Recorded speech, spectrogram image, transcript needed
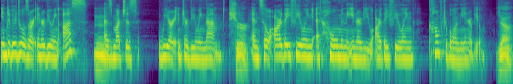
individuals are interviewing us mm. as much as we are interviewing them. Sure. And so, are they feeling at home in the interview? Are they feeling comfortable in the interview? Yeah.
